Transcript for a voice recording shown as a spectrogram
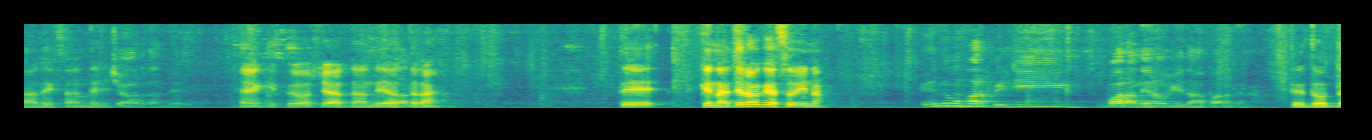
ਆ ਦੇਖ ਸਕਦੇ ਜੀ। ਚਾਰ ਦੰਦ ਆ। ਹੈਗੀ ਪਿਓਰ ਚਾਰ ਦੰਦ ਆ ਉਤਰਾ ਤੇ ਕਿੰਨਾ ਚਿਰ ਹੋ ਗਿਆ ਸੂਈ ਨਾ? ਇਹਨੂੰ ਹਰਪੀ ਜੀ 12 ਦਿਨ ਹੋ ਗਏ 10 12 ਦਿਨ। ਤੇ ਦੁੱਧ?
